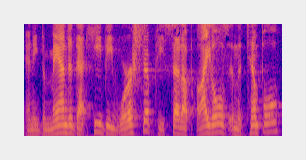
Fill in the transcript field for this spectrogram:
and he demanded that he be worshiped. He set up idols in the temple.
